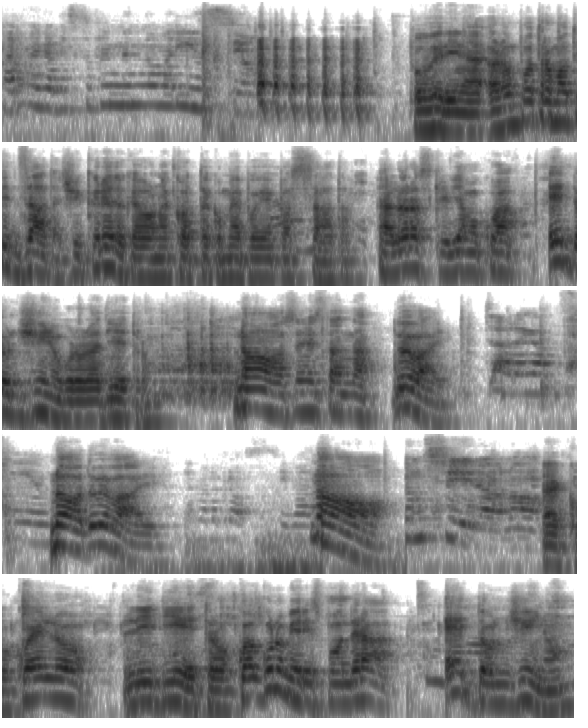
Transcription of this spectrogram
Ah, raga, mi sto prendendo malissimo. Poverina, era un po' traumatizzata, ci credo che aveva una cotta con me poi è passata. Allora scriviamo qua. E Doncino quello là dietro. No, se ne sta andando. Dove vai? Ciao ragazzi. No, dove vai? No! Non c'era, no. Ecco, quello lì dietro. Qualcuno mi risponderà. È Don Gino?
